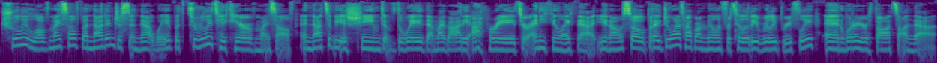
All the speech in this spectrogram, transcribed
truly love myself, but not in just in that way, but to really take care of myself and not to be ashamed of the way that my body operates or anything like that, you know? So, but I do want to talk about male infertility really briefly. And what are your thoughts on that?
